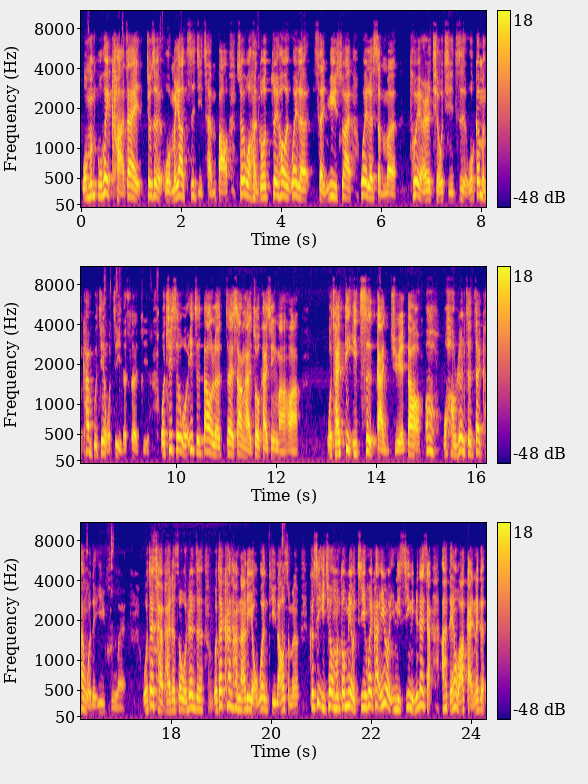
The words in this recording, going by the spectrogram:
我们不会卡在就是我们要自己承包，所以我很多最后为了省预算，为了什么退而求其次，我根本看不见我自己的设计。我其实我一直到了在上海做开心麻花，我才第一次感觉到哦，我好认真在看我的衣服哎。我在彩排的时候，我认真我在看他哪里有问题，然后什么。可是以前我们都没有机会看，因为你心里面在想啊，等一下我要改那个，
